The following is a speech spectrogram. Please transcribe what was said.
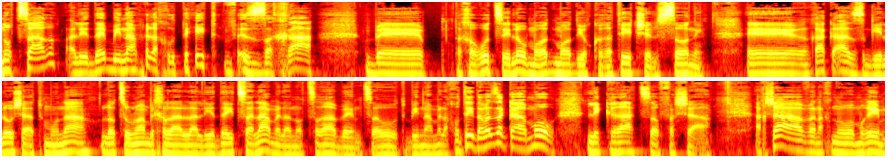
נוצר על ידי בינה מלאכותית וזכה בתחרות צילום מאוד מאוד יוקרתית של סוני. אה, רק אז גילו שהתמונה לא צולמה בכלל על ידי צלם אלא נוצרה באמצעות בינה מלאכותית, אבל זה כאמור לקראת סוף השעה. עכשיו אנחנו אומרים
